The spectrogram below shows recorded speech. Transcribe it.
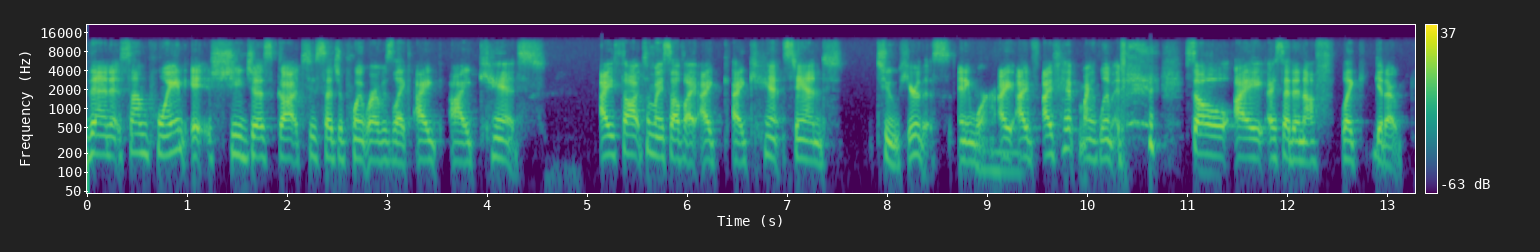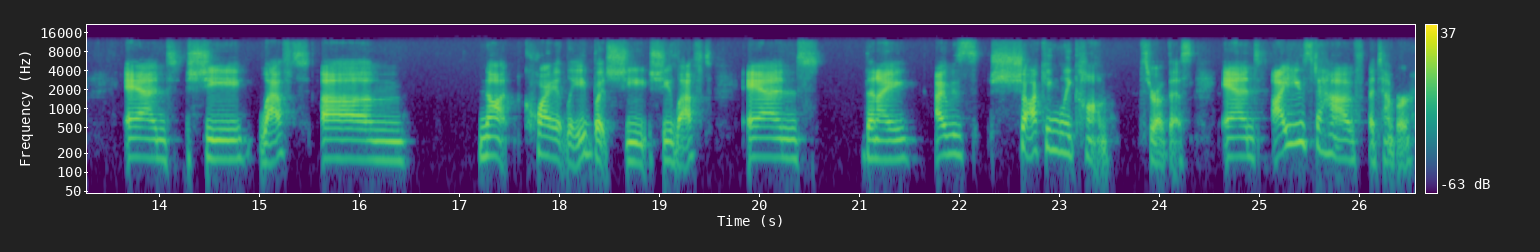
then at some point, it, she just got to such a point where I was like, I, I can't. I thought to myself, I, I, I can't stand to hear this anymore. I, I've, I've hit my limit. so I, I said enough. Like, get out. And she left. Um, not quietly, but she she left. And then I I was shockingly calm throughout this. And I used to have a temper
